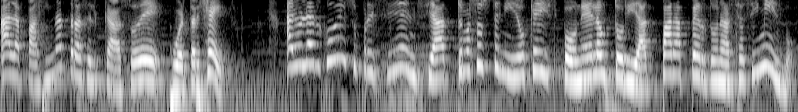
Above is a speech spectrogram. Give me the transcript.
a la página tras el caso de Watergate. A lo largo de su presidencia, Trump ha sostenido que dispone de la autoridad para perdonarse a sí mismo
